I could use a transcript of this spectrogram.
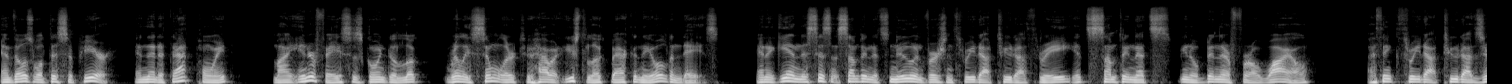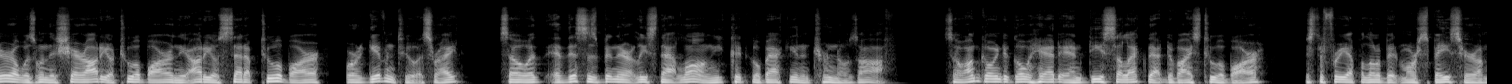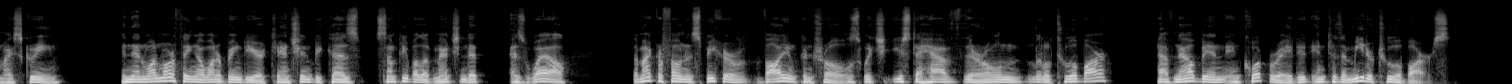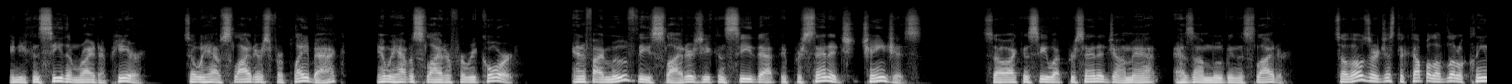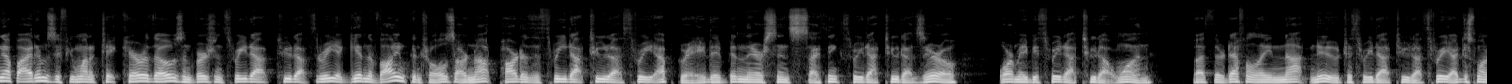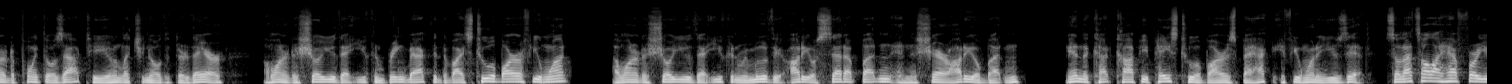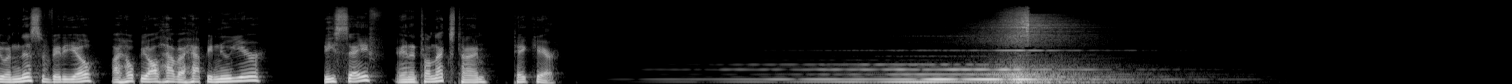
and those will disappear. And then at that point, my interface is going to look really similar to how it used to look back in the olden days. And again, this isn't something that's new in version 3.2.3. It's something that's, you know, been there for a while. I think 3.2.0 was when the share audio toolbar and the audio setup toolbar were given to us, right? So uh, if this has been there at least that long, you could go back in and turn those off. So I'm going to go ahead and deselect that device toolbar just to free up a little bit more space here on my screen. And then one more thing I want to bring to your attention because some people have mentioned it as well. The microphone and speaker volume controls, which used to have their own little toolbar, have now been incorporated into the meter toolbars. And you can see them right up here. So we have sliders for playback, and we have a slider for record. And if I move these sliders, you can see that the percentage changes. So I can see what percentage I'm at as I'm moving the slider. So those are just a couple of little cleanup items if you want to take care of those in version 3.2.3. Again, the volume controls are not part of the 3.2.3 upgrade. They've been there since I think 3.2.0 or maybe 3.2.1, but they're definitely not new to 3.2.3. I just wanted to point those out to you and let you know that they're there. I wanted to show you that you can bring back the device toolbar if you want. I wanted to show you that you can remove the audio setup button and the share audio button, and the cut copy paste toolbar is back if you want to use it. So that's all I have for you in this video. I hope you all have a happy new year. Be safe, and until next time, take care.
